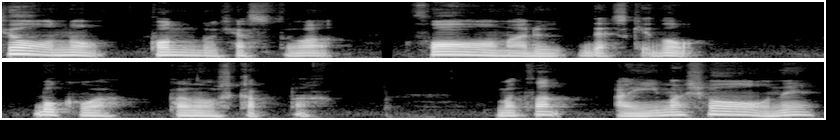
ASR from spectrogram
今日のポッドキャストはフォーマルですけど、僕は楽しかった。また会いましょうね。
